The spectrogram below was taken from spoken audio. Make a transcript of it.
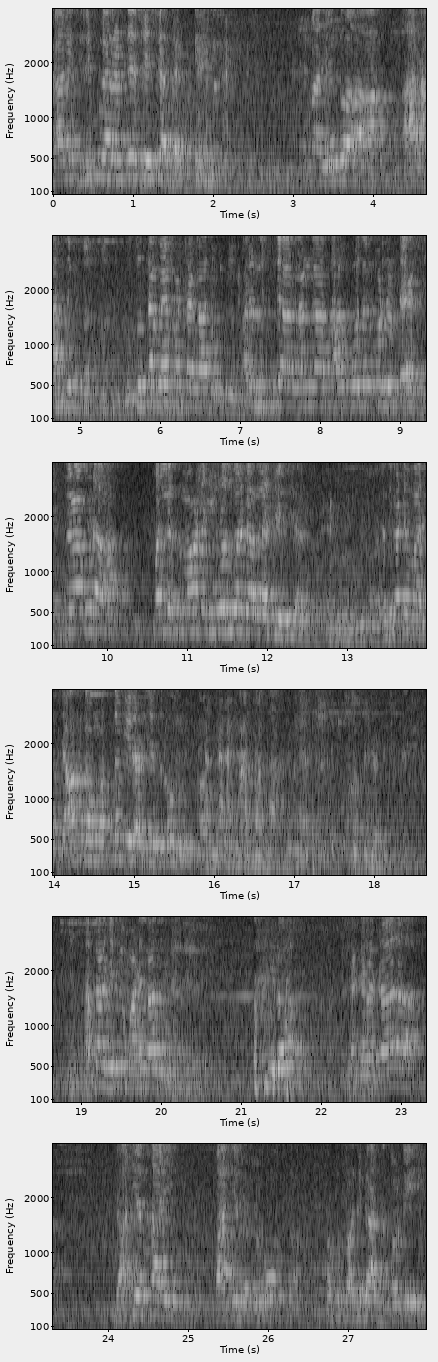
కానీ దిలీప్ గారు అంటే కేసీఆర్ భయపడ్డారు. మరి ఏందో ఆ- ఆ రాష్ట్రం భయపడటం కాదు. అరే నిశ్చాలంగా తాగుపోదని కూడా డైరెక్ట్ ఇచ్చినా కూడా పల్లెత్తు మాట ఈ రోజు వరకు అలా కేసీఆర్. ఎందుకంటే వారి జాతకం మొత్తం మీరు అరచేతిలో ఉంది. సరదాగా చెప్పే మాట కాదు. మీలో రకరకాల జాతీయ స్థాయి పార్టీలలో ప్రభుత్వ అధికారులతోటి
